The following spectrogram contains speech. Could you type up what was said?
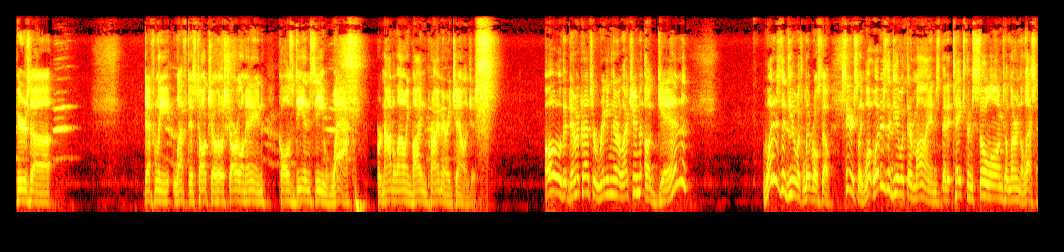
Here's uh definitely leftist talk show host Charlamagne calls DNC whack for not allowing Biden primary challenges. Oh, the Democrats are rigging their election again? What is the deal with liberals, though? Seriously, what, what is the deal with their minds that it takes them so long to learn the lesson?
